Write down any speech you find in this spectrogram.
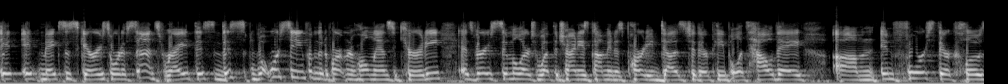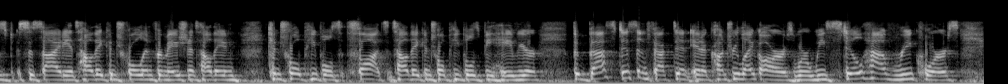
it, it, makes a scary sort of sense, right? This, this, what we're seeing from the Department of Homeland Security is very similar to what the Chinese Communist Party does to their people. It's how they um, enforce their closed society. It's how they control information. It's how they control people's thoughts. It's how they control people's behavior. The best disinfectant in a country like ours, where we still have recourse,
